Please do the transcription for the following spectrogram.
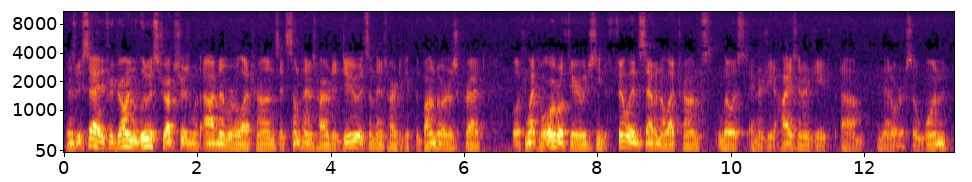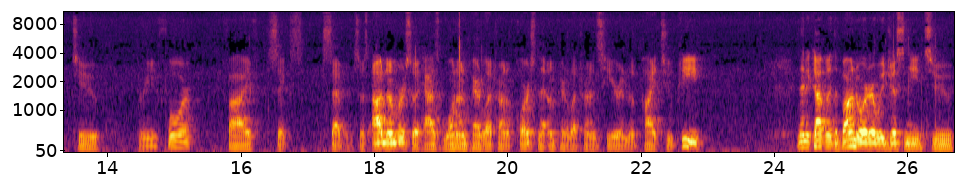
And as we said, if you're drawing Lewis structures with odd number of electrons, it's sometimes hard to do, it's sometimes hard to get the bond orders correct. But with molecular orbital theory, we just need to fill in 7 electrons, lowest energy to highest energy, um, in that order. So 1, 2, 3, 4, 5, 6, 7. So it's odd number, so it has one unpaired electron, of course, and that unpaired electron is here in the pi 2p. And then to calculate the bond order, we just need to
